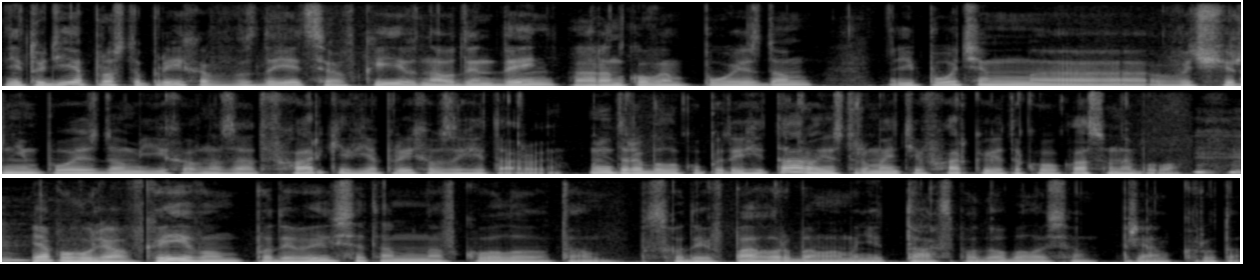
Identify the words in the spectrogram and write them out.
І тоді я просто приїхав, здається, в Київ на один день ранковим поїздом, і потім е, вечірнім поїздом їхав назад в Харків. Я приїхав за гітарою. Мені треба було купити гітару, інструментів в Харкові такого класу не було. Мгм. Я погуляв Києвом, подивився там навколо, там сходив пагорбами. Мені так сподобалося. Прям круто.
